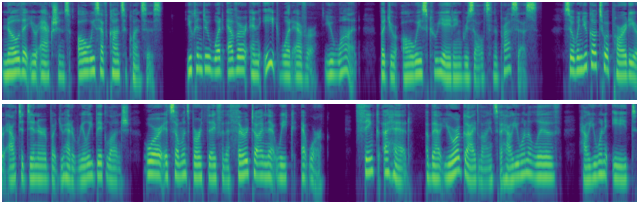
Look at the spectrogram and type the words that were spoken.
Know that your actions always have consequences. You can do whatever and eat whatever you want but you're always creating results in the process. So when you go to a party or out to dinner, but you had a really big lunch, or it's someone's birthday for the third time that week at work, think ahead about your guidelines for how you want to live, how you want to eat,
